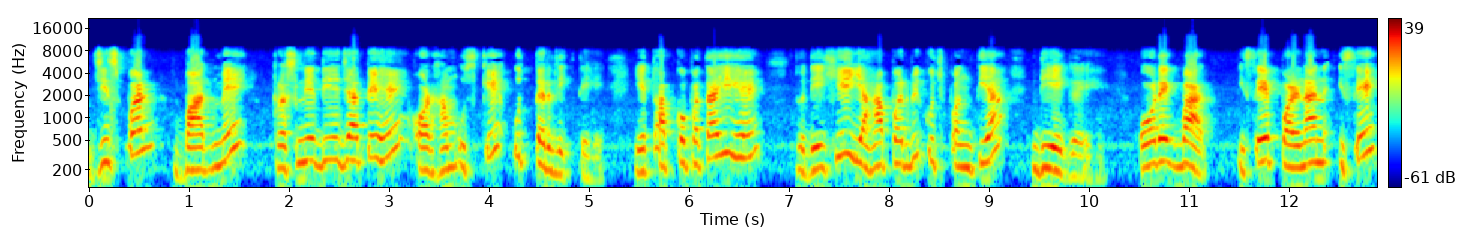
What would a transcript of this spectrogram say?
जिस पर बाद में प्रश्न दिए जाते हैं और हम उसके उत्तर लिखते हैं। ये तो आपको पता ही है। तो देखिए, यहाँ पर भी कुछ पंक्तियाँ दिए गए हैं। और एक बात, इसे पढ़ना इसे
